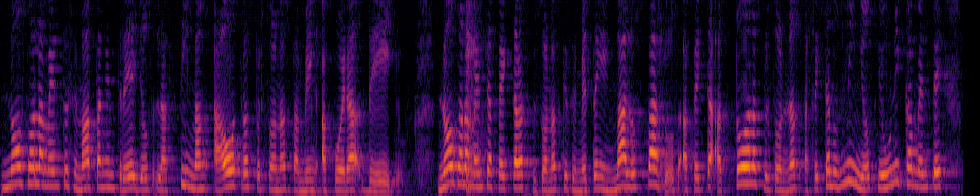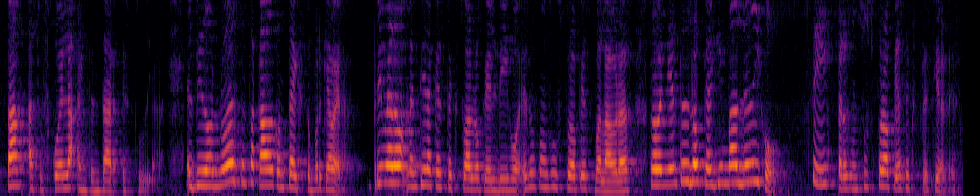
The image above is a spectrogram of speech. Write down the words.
no solamente se matan entre ellos, lastiman a otras personas también afuera de ellos. No solamente afecta a las personas que se meten en malos pasos, afecta a todas las personas, afecta a los niños que únicamente van a su escuela a intentar estudiar. El video no está sacado de contexto porque, a ver, primero, mentira que es textual lo que él dijo, esas son sus propias palabras provenientes de lo que alguien más le dijo. Sí, pero son sus propias expresiones.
